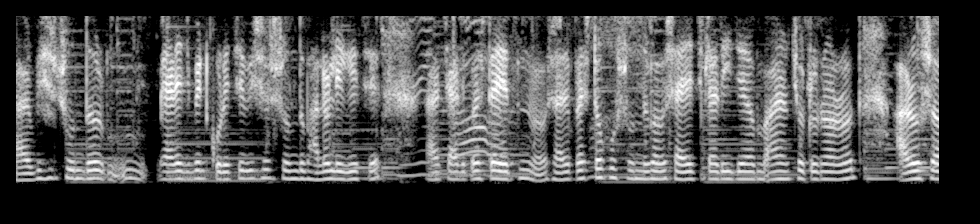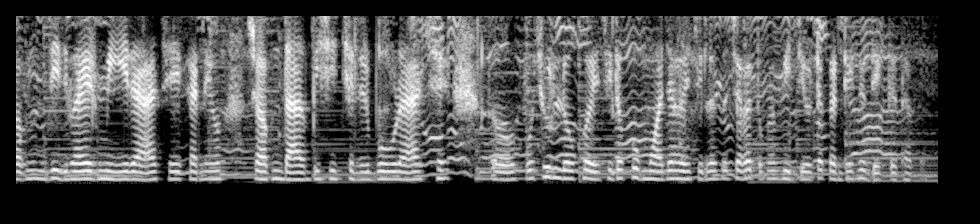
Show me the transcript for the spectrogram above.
আর ভীষণ সুন্দর ম্যানেজমেন্ট করেছে, ভীষণ সুন্দর, ভালো লেগেছে। আর চারিপাশটা চারিপাশটাও খুব সুন্দরভাবে সাজিয়েছিল আর এই যে আমার ছোটো ননদ, আরও সব দিদিভাইয়ের মেয়েরা আছে এখানেও, সব দা, পিসির ছেলের বউরা আছে। তো প্রচুর লোক হয়েছিল, খুব মজা হয়েছিল। তো চলো তোমার ভিডিওটা কন্টিনিউ দেখতে থাকো।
